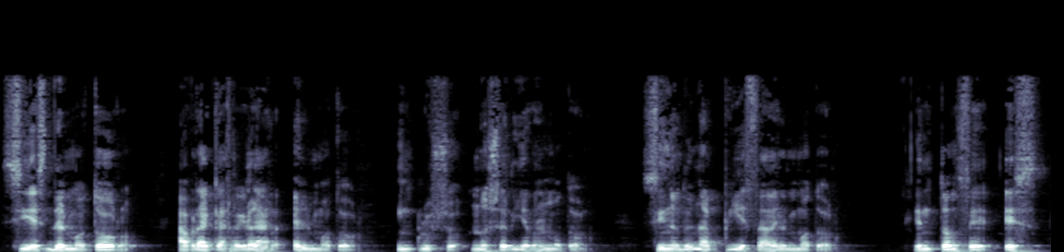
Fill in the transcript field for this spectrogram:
Si es del motor, habrá que arreglar el motor. Incluso no sería del motor, sino de una pieza del motor. Entonces es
